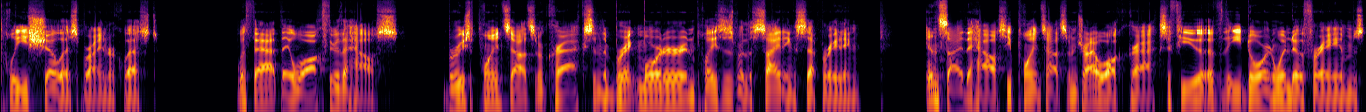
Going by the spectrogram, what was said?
Please show us, Brian requests. With that, they walk through the house. Bruce points out some cracks in the brick mortar and places where the siding's separating. Inside the house, he points out some drywall cracks, a few of the door and window frames,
